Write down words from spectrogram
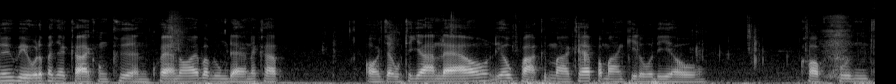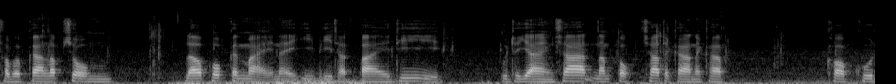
ด้วยวิวและบรรยากาศของเขื่อนแควน้อยบำรุงแดนนะครับ ออกจากอุทยานแล้วเลี้ยวขวาขึ้นมาแค่ประมาณกิโลเดียว ขอบคุณสำหรับการรับชม แล้วพบกันใหม่ใน EP ถัดไปที่อุทยานแห่งชาติน้ำตกชาติการนะครับ ขอบคุณ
